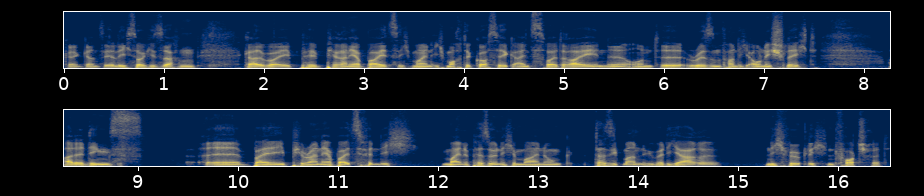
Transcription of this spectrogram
ganz ehrlich, solche Sachen, gerade bei Piranha Bytes, ich meine, ich mochte Gothic 1, 2, 3, ne, und äh, Risen fand ich auch nicht schlecht. Allerdings, äh, bei Piranha Bytes finde ich, meine persönliche Meinung, da sieht man über die Jahre nicht wirklich einen Fortschritt.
